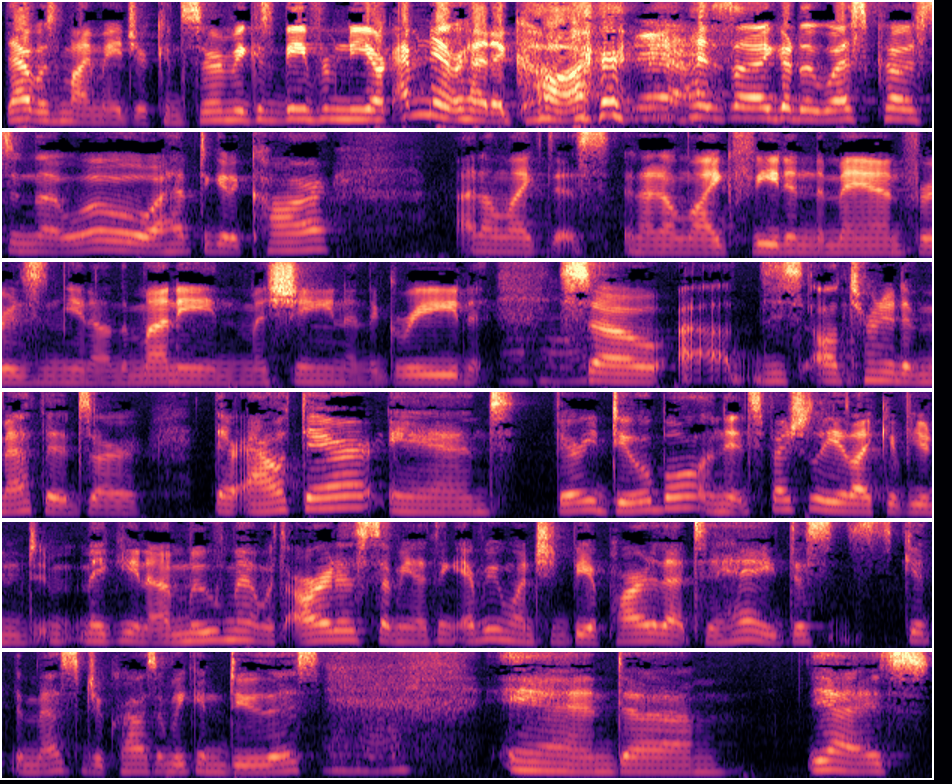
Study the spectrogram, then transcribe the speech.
That was my major concern because being from New York, I've never had a car, Yeah. and so I go to the West Coast and the whoa, I have to get a car. I don't like this, and I don't like feeding the man for his, you know, the money and the machine and the greed. So uh, these alternative methods are they're out there and very doable, and especially like if you're making a movement with artists. I mean, I think everyone should be a part of that. To hey, just get the message across that we can do this, and um, yeah, it's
